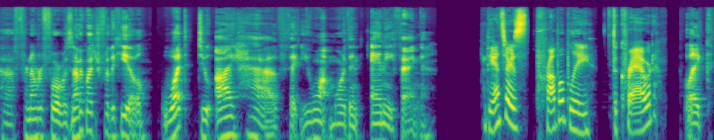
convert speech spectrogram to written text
Uh, for number four was another question for the heel. What do I have that you want more than anything? The answer is probably the crowd. Like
